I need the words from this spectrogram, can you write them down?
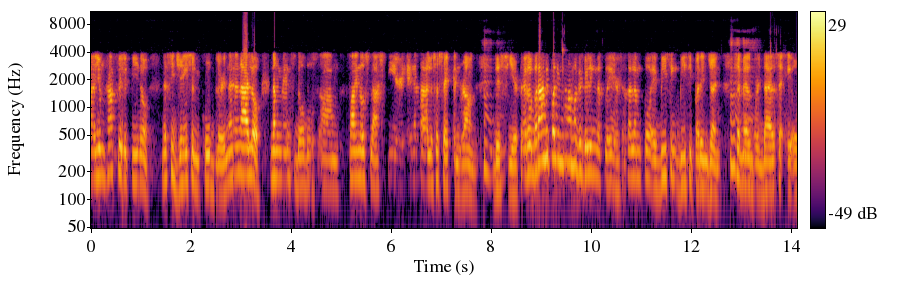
uh, yung half Filipino na si Jason Kubler na nanalo ng men's doubles um, finals last year eh natalo sa second round mm-hmm. this year. Pero marami pa rin mga magagaling na players at alam ko eh busy-busy pa rin dyan mm-hmm. sa Melbourne dahil sa AO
